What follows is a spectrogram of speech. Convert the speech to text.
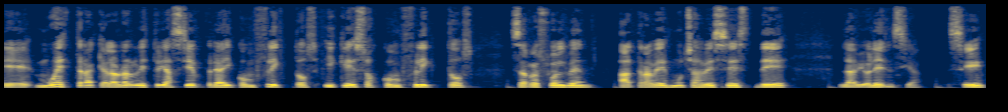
eh, muestra que a lo largo de la historia siempre hay conflictos y que esos conflictos se resuelven a través muchas veces de la violencia, ¿sí?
